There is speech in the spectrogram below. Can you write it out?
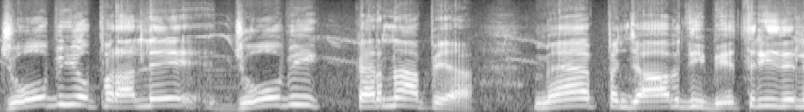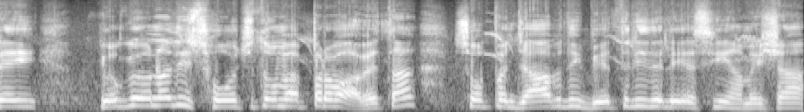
ਜੋ ਵੀ ਉਪਰਾਲੇ ਜੋ ਵੀ ਕਰਨਾ ਪਿਆ ਮੈਂ ਪੰਜਾਬ ਦੀ ਬਿਹਤਰੀ ਦੇ ਲਈ ਕਿਉਂਕਿ ਉਹਨਾਂ ਦੀ ਸੋਚ ਤੋਂ ਮੈਂ ਪ੍ਰਭਾਵਿਤ ਹਾਂ ਸੋ ਪੰਜਾਬ ਦੀ ਬਿਹਤਰੀ ਦੇ ਲਈ ਅਸੀਂ ਹਮੇਸ਼ਾ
